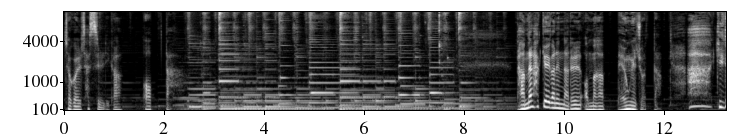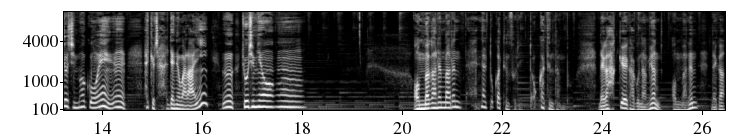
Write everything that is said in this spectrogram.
저걸 샀을 리가 없다. 다음날 학교에 가는 날을 엄마가 배웅해 주었다. 아, 길 조심하고, 에, 에. 학교 잘 다녀와라, 잉? 응, 조심해요, 응. 엄마가 하는 말은 맨날 똑같은 소리, 똑같은 당부. 내가 학교에 가고 나면 엄마는 내가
